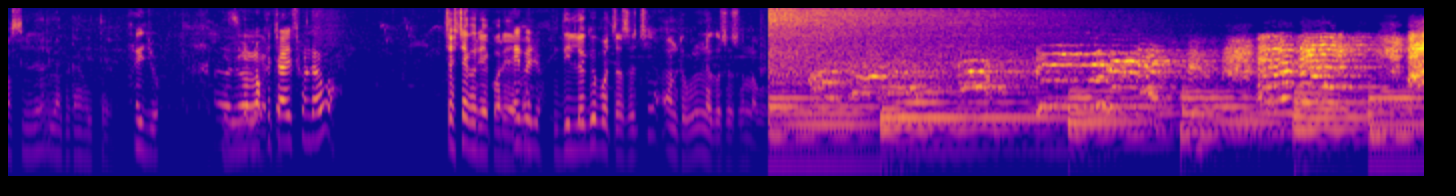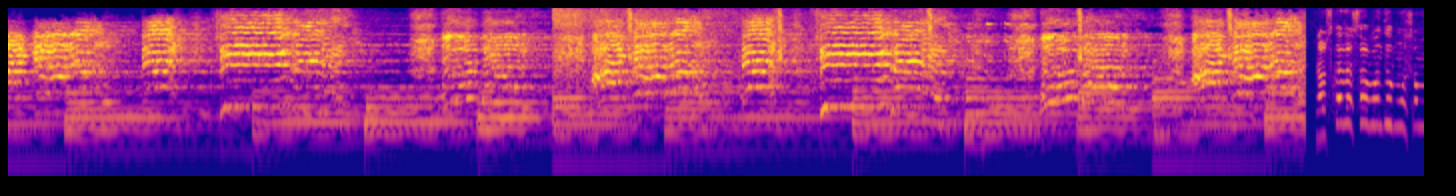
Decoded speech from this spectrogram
ଅଶୀ ହଜାର ଲକ୍ଷେ ଟଙ୍କା ଭିତରେ ହେଇଯିବ ଲକ୍ଷେ ଚାଳିଶ ଖଣ୍ଡେ ହେବ ଚେଷ୍ଟା କରିବା କରିବା ଦୁଇ ଲକ୍ଷ ପଚାଶ ଅଛି ଅନ୍ ଟେବୁଲ୍ ନେଗୋସିଏସନ୍ ନେବ Thank you. নমস্কার দর্শক বন্ধু মু সম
